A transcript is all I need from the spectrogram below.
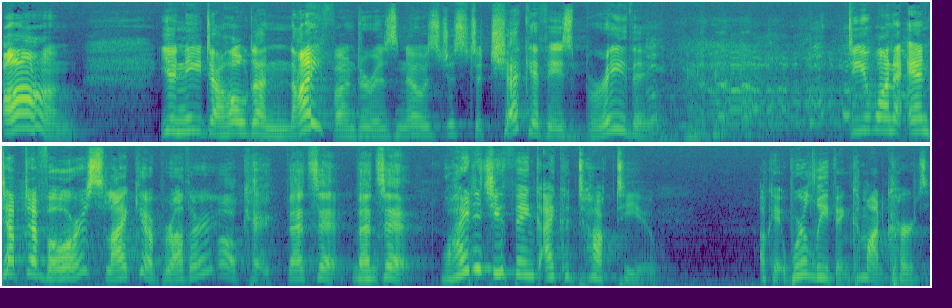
on. You need to hold a knife under his nose just to check if he's breathing. Do you want to end up divorced like your brother? Okay, that's it. That's it. Why did you think I could talk to you? Okay, we're leaving. Come on, Kurt.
